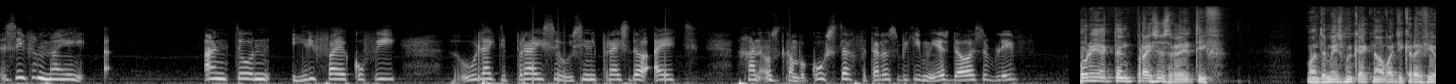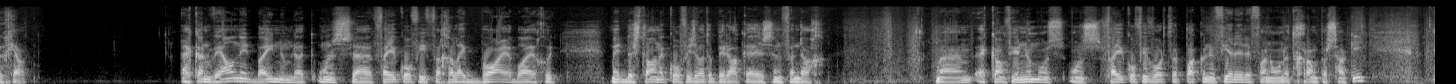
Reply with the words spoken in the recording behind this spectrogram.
Sê vir my, Anton, hierdie vye koffie, hoe lyk die prijse, hoe sien die prijse daar uit? Gaan ons het kan bekostig? Vertel ons een bykie meer daar asjeblief. Hoor ek dink prijs is relatief want 'n mens moet kyk na wat jy kry vir jou geld. Ek kan wel net bynoem dat ons uh, vye koffie vergelyk baie baie goed met bestaande koffies wat op die rakke is en vandag. Maar um, ek kan vir jou noem ons ons vye koffie word verpak in hoeveelhede van 100 gram per sakkie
